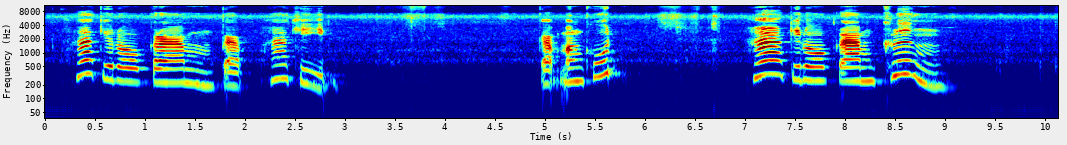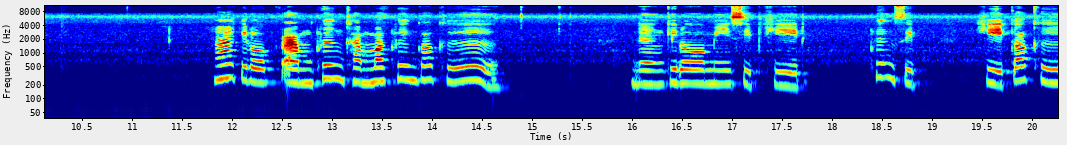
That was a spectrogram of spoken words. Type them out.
5กิโลกรัมกับ 5 ขีด กับมังคุด 5 กิโลกรัมครึ่ง 5 กิโลกรัมครึ่งคำว่าครึ่งก็คือ 1 กิโลมี 10 ขีด ครึ่ง 10 ขีดก็คือ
